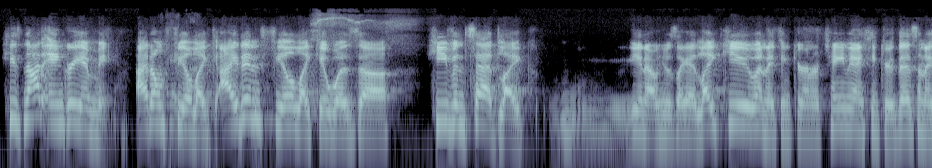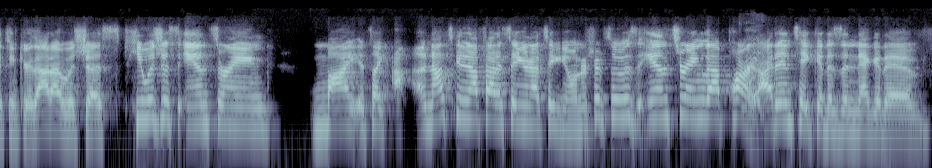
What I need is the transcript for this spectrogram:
he's not angry at me. I don't feel like I didn't feel like it was uh he even said like you know, he was like, I like you and I think you're entertaining. I think you're this and I think you're that. I was just he was just answering my it's like I'm not skinny not fat is saying you're not taking ownership. So it was answering that part. I didn't take it as a negative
